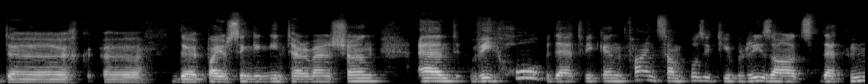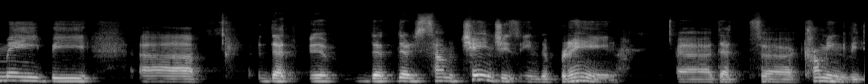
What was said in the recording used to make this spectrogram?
the uh, the choir singing intervention and we hope that we can find some positive results that maybe uh, that uh, that there is some changes in the brain uh, that uh, coming with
